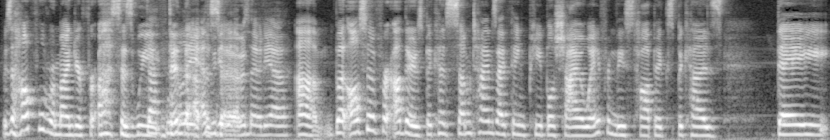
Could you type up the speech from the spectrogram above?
It was a helpful reminder for us as we did the as we did the episode. episode, yeah. Um, but also for others because sometimes I think people shy away from these topics because they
